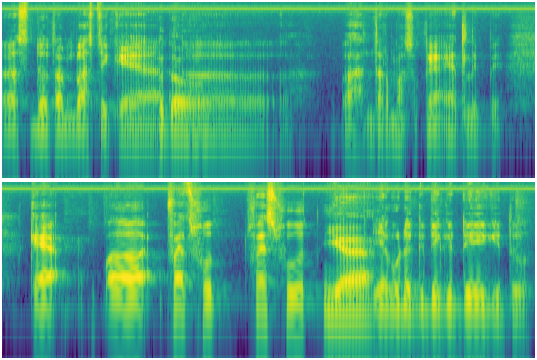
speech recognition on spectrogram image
eh, sedotan plastik kayak Betul. eh, ah ntar masuknya adlib ya kayak eh, fast food fast food Iya. yang udah gede-gede gitu.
